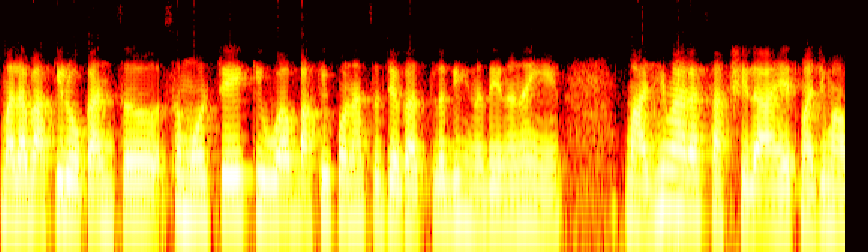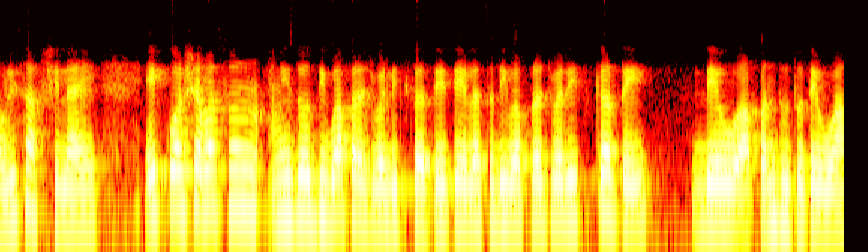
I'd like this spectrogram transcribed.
मला बाकी लोकांचं समोरचे किंवा बाकी कोणाचं जगातलं घेणं देणं नाही आहे माझे महाराज साक्षीला आहेत माझी माऊली साक्षीला आहे एक वर्षापासून मी जो दिवा प्रज्वलित करते तेलाचा दिवा प्रज्वलित करते देव आपण धुतो तेव्हा.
